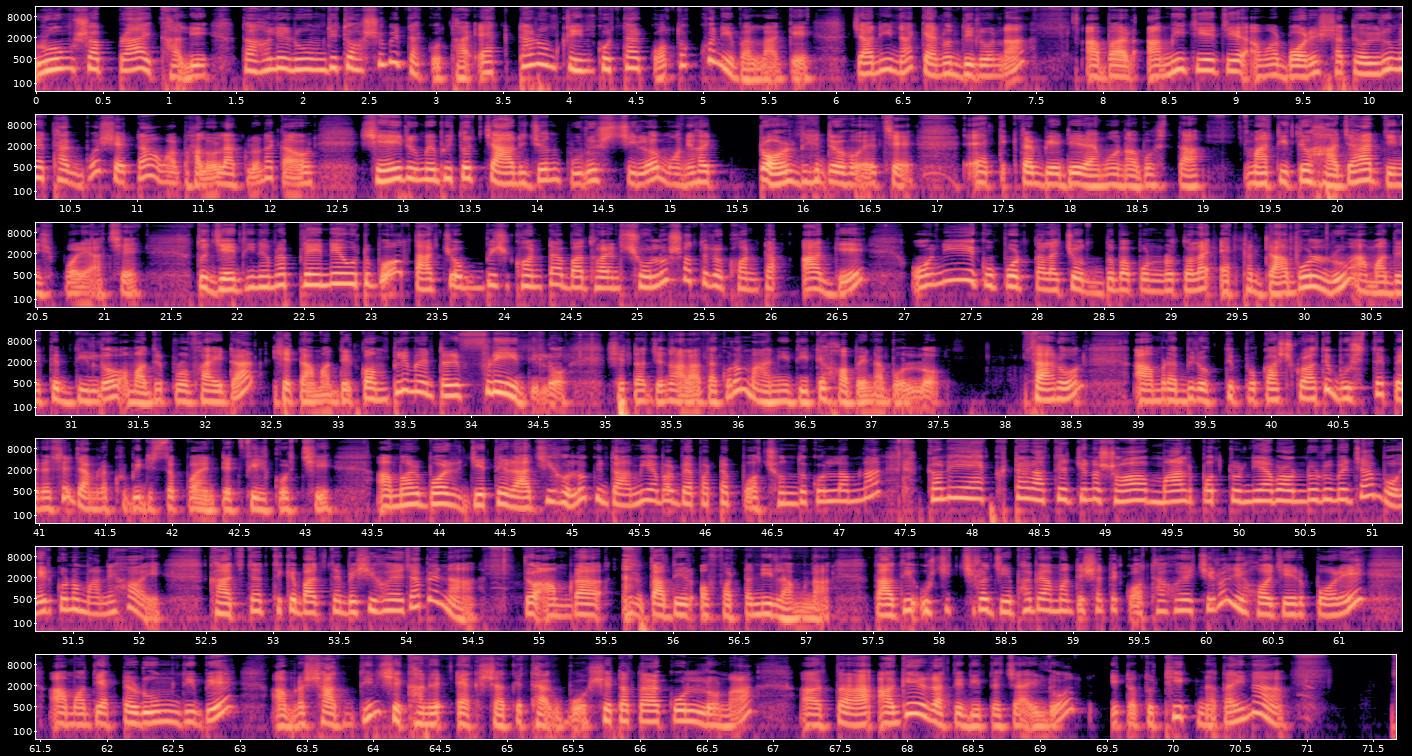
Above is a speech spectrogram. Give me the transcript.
রুম সব প্রায় খালি। তাহলে রুম দিতে অসুবিধা কোথায়? একটা রুম ক্লিন করতে আর কতক্ষণই বা লাগে?" জানি না কেন দিল না। আবার আমি যে, যে আমার বরের সাথে ওই রুমে থাকব সেটাও আমার ভালো লাগল না। কারণ সেই রুমের ভিতর চারজন পুরুষ ছিল। মনে হয় টর্নেডো হয়েছে। এক একটা বেডের এমন অবস্থা। মাটিতেও হাজার জিনিস পড়ে আছে। তো যেদিন আমরা প্লেনে উঠবো, তার ২৪ ঘণ্টা বা ধরেন ১৬-১৭ ঘণ্টা আগে অনেক উপরতলায় ১৪ বা ১৫ তলায় একটা ডাবল রুম আমাদেরকে দিল, আমাদের প্রোভাইডার। সেটা আমাদের কমপ্লিমেন্টারি ফ্রি দিল। সেটার জন্য আলাদা করে মানি দিতে হবে না বলল। কারণ আমরা বিরক্তি প্রকাশ করাতে বুঝতে পেরেছে যে আমরা খুবই ডিসঅ্যাপয়েন্টেড ফিল করছি। আমার বর যেতে রাজি হলো কিন্তু আমি আবার ব্যাপারটা পছন্দ করলাম না। কারণ এই একটা রাতের জন্য সব মালপত্র নিয়ে আবার অন্য রুমে যাব, এর কোনো মানে হয়? খাজনার থেকে বাজনা বেশি হয়ে যাবে না? তো আমরা তাদের অফারটা নিলাম না। তাদের উচিত ছিল যেভাবে আমাদের সাথে কথা হয়েছিল যে হজের পরে আমাদের একটা রুম দিবে, আমরা সাত দিন সেখানে একসাথে থাকব। সেটা তারা করল না। তারা আগের রাতে দিতে চাইল। এটা তো ঠিক না, তাই না?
